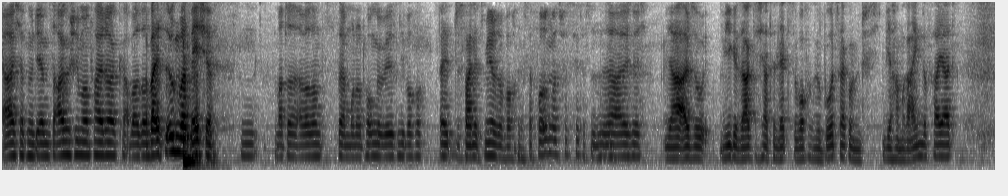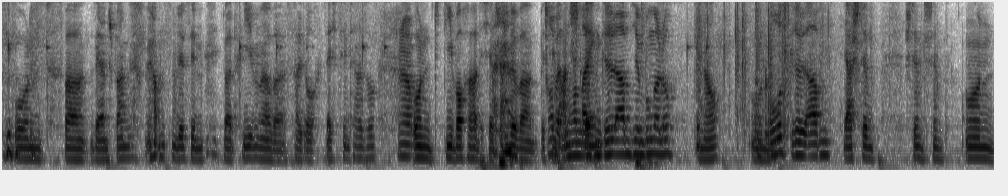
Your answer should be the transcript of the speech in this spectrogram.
Ja, ich habe nur die MSA geschrieben am Freitag, aber sonst. Aber ist irgendwas Welche? Mathe, aber sonst sehr monoton gewesen die Woche. Äh, Das waren jetzt mehrere Wochen. Ist davor irgendwas passiert? Das Ja, eigentlich nicht. Ja, also wie gesagt, ich hatte letzte Woche Geburtstag und wir haben reingefeiert. und es war sehr entspannt. Wir haben es ein bisschen übertrieben, aber es ist halt auch 16. so. Ja. Und die Woche hatte ich jetzt Schule, war ein Oh, bisschen wir hatten noch einen anstrengend. Grillabend hier im Bungalow. Genau. Ein Und Großgrillabend. ja, stimmt. Stimmt, stimmt. Und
